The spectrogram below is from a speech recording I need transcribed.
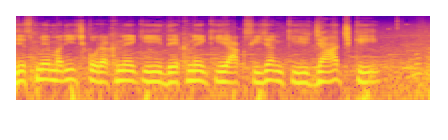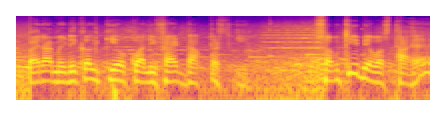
जिसमें मरीज़ को रखने की, देखने की, ऑक्सीजन की, जाँच की, पैरामेडिकल की और क्वालिफाइड डॉक्टर्स की। सबकी व्यवस्था है,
